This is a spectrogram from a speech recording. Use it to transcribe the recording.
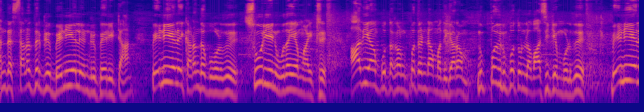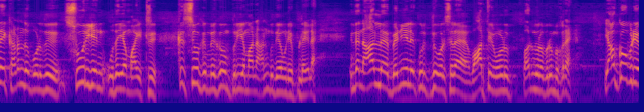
அந்த ஸ்தலத்திற்கு பெனியல் என்று பெயரிட்டான். பெனியலை கடந்த பொழுது சூரியன் உதயமாயிற்று. ஆதியாம் புத்தகம் முப்பத்தி ரெண்டாம் அதிகாரம் முப்பது முப்பத்தொன்னில் வாசிக்கும் பொழுது பெனியலை கடந்த பொழுது சூரியன் உதயமாயிற்று. கிறிஸ்துவுக்கு மிகவும் பிரியமான அன்பு தேவனுடைய பிள்ளைகளை இந்த நாளில் பெனியலை குறித்து ஒரு சில வார்த்தைகளோடு பரிந்துரை விரும்புகிறேன். யாக்கோபுடைய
